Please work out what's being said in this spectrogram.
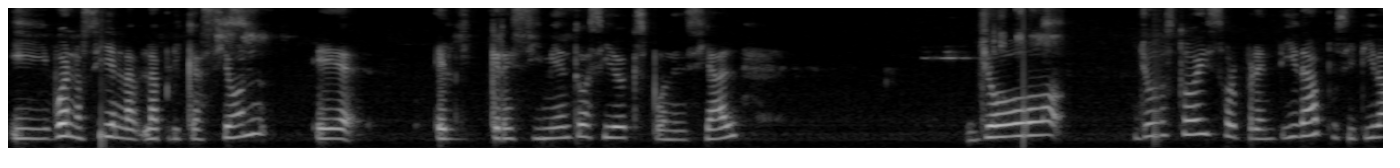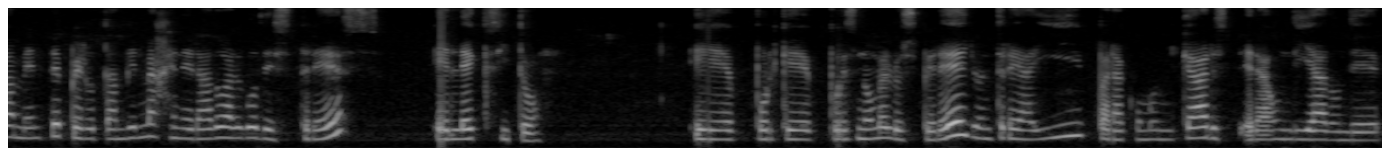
Y bueno, sí, en la, aplicación eh, el crecimiento ha sido exponencial. Yo, yo estoy sorprendida positivamente, pero también me ha generado algo de estrés el éxito eh, porque pues no me lo esperé, yo entré ahí para comunicar, era un día donde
